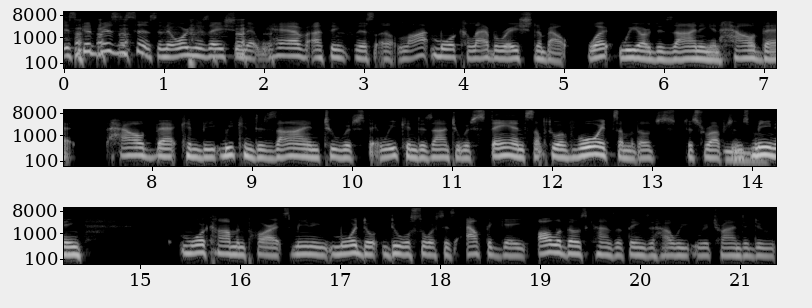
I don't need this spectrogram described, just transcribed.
it's good business sense. And the organization that we have, I think there's a lot more collaboration about what we are designing and how that how that can be we can design to withstand we can design to withstand some to avoid some of those disruptions mm. meaning more common parts meaning more du- dual sources out the gate all of those kinds of things are how we, we're trying to do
